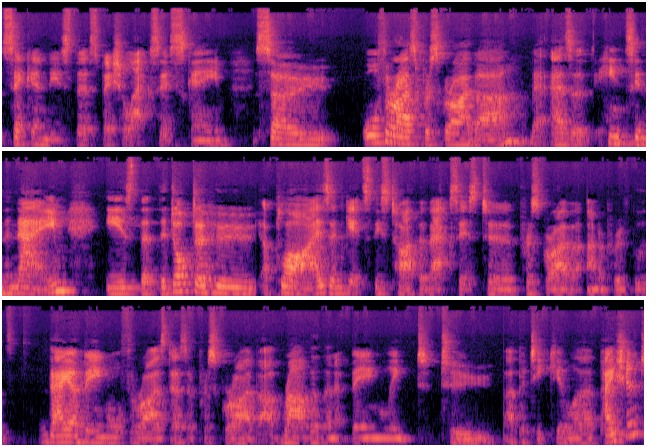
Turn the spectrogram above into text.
second is the special access scheme. So authorized prescriber, as it hints in the name, is that the doctor who applies and gets this type of access to prescribe unapproved goods they are being authorised as a prescriber rather than it being linked to a particular patient.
